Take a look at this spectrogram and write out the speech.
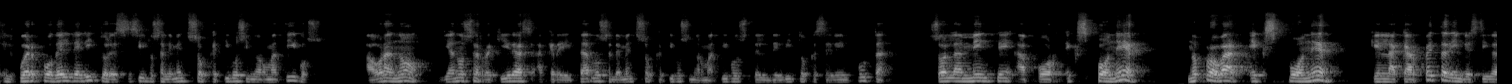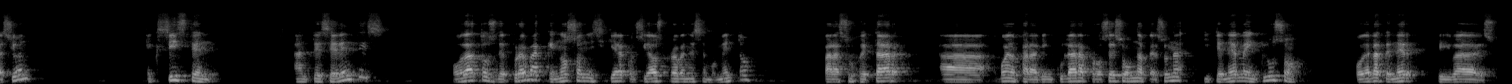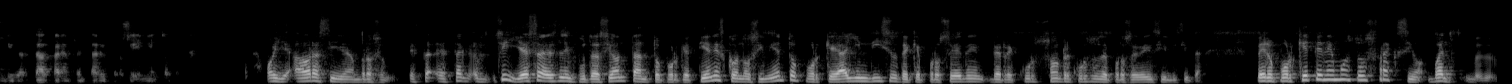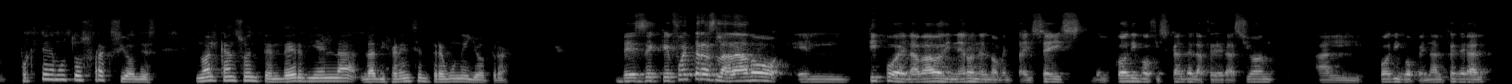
el cuerpo del delito, es decir, los elementos objetivos y normativos. Ahora no, ya no se requiere acreditar los elementos objetivos y normativos del delito que se le imputa solamente a por exponer, no probar, exponer que en la carpeta de investigación existen antecedentes o datos de prueba que no son ni siquiera considerados prueba en ese momento para sujetar a, bueno, para vincular a proceso a una persona y tenerla incluso, poderla tener privada de su libertad para enfrentar el procedimiento penal. Oye, ahora sí, Ambrosio, está, sí, esa es la imputación tanto porque tienes conocimiento, porque hay indicios de que proceden de recursos, son recursos de procedencia ilícita. Pero ¿por qué tenemos dos fracciones? Bueno, ¿por qué tenemos dos fracciones? No alcanzo a entender bien la, la diferencia entre una y otra. Desde que fue trasladado el tipo de lavado de dinero en el 96 del Código Fiscal de la Federación al Código Penal Federal,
